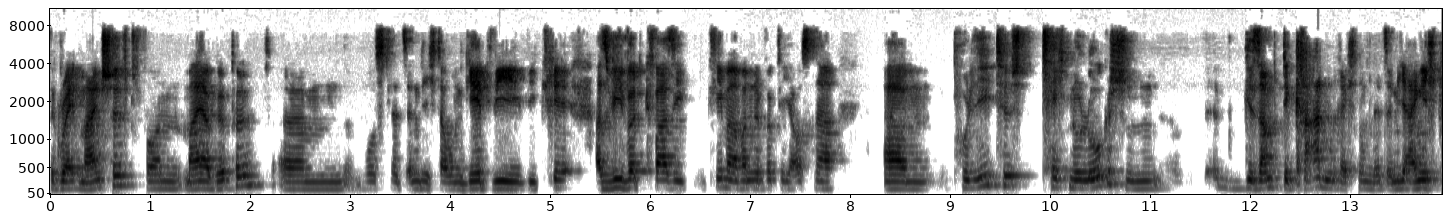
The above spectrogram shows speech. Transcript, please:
The Great Mindshift von Maya Göppel, ähm, wo es letztendlich darum geht, wie, wie, also wie wird quasi Klimawandel wirklich aus einer ähm, politisch-technologischen äh, Gesamtdekadenrechnung letztendlich eigentlich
